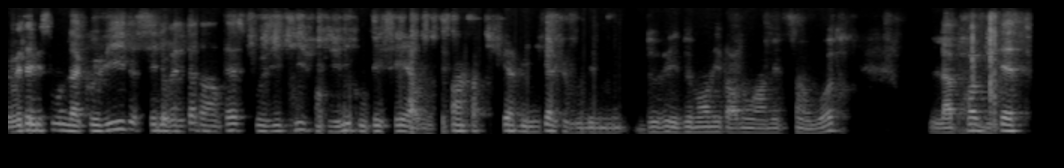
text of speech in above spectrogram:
le rétablissement de la Covid, c'est le résultat d'un test positif antigénique ou PCR. Donc, ce n'est pas un certificat médical que vous devez demander pardon, à un médecin ou autre la preuve du test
